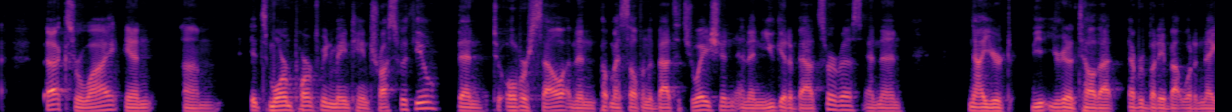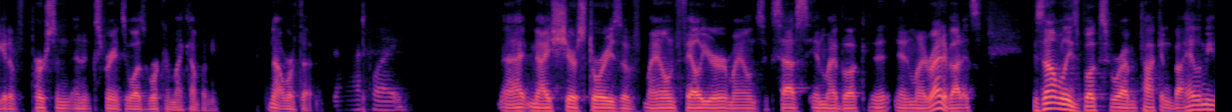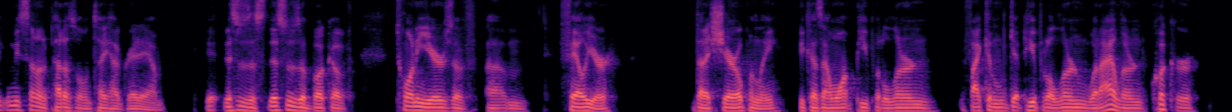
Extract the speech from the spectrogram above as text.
X or Y, and um, it's more important for me to maintain trust with you than to oversell and then put myself in a bad situation and then you get a bad service and then now you're you're going to tell that everybody about what a negative person and experience it was working in my company. Not worth it. Exactly. I, I share stories of my own failure my own success in my book? And when i write about it it's it's not one of these books where i'm talking about hey let me let me sit on a pedestal and tell you how great i am. It- this is a, this was a book of 20 years of um, failure that i share openly because i want people to learn if i can get people to learn what i learned quicker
